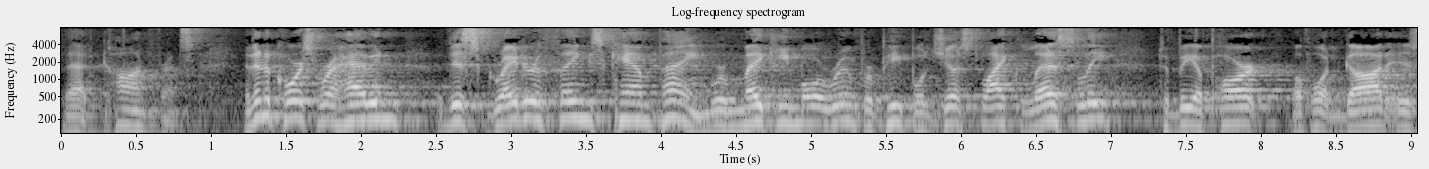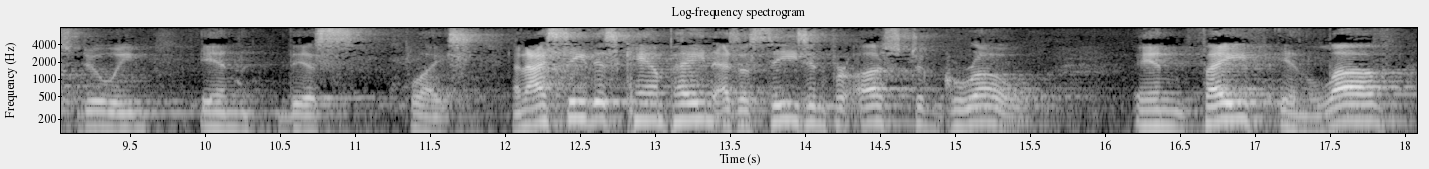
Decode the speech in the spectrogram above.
that conference. And then, of course, we're having this Greater Things campaign. We're making more room for people just like Leslie to be a part of what God is doing in this place. And I see this campaign as a season for us to grow in faith, in love.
